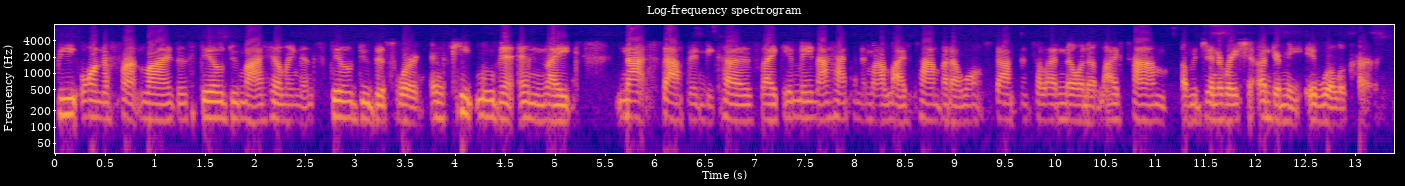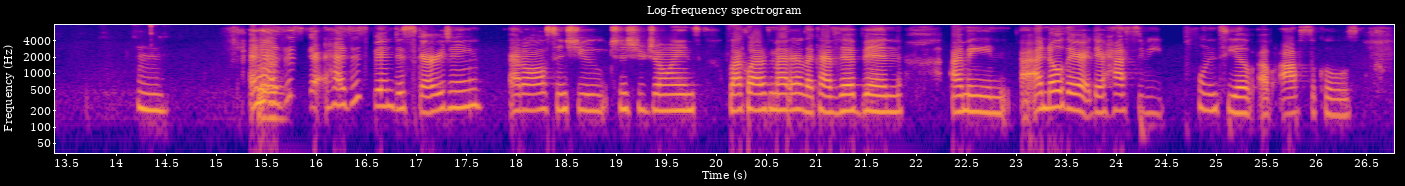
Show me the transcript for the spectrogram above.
be on the front lines and still do my healing and still do this work and keep moving and like not stopping because like it may not happen in my lifetime but I won't stop until I know in a lifetime of a generation under me it will occur. Mm. And has this has this been discouraging at all since you since you joined Black Lives Matter? Like, have there been? I mean, I know there there has to be plenty of, of obstacles,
